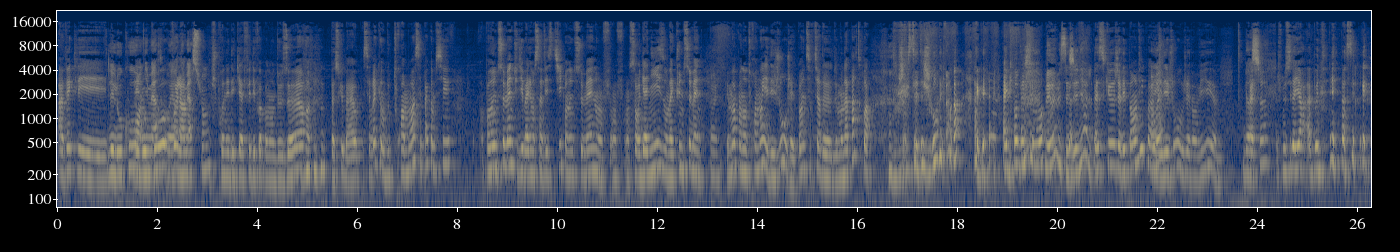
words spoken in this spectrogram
avec les... Les locaux, Les en, locaux, immer- ouais, en voilà. immersion. Je prenais des cafés des fois pendant deux heures parce que bah, c'est vrai qu'au bout de trois mois, c'est pas comme si pendant une semaine tu dis bah, allez on s'investit, pendant une semaine on, f- on, on s'organise, on n'a qu'une semaine. Oui. Mais moi pendant trois mois il y a des jours où j'avais pas envie de sortir de, de mon appart quoi. Donc je restais des jours des fois à, à glander chez moi Mais oui, mais c'est génial. parce que j'avais pas envie quoi. Il y a des jours où j'avais envie. euh, Bien Bref. sûr. Je me suis d'ailleurs abonnée, c'est vrai,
